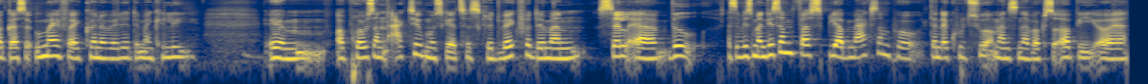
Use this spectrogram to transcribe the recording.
at gøre sig umage for ikke kun at vælge det, man kan lide. Øhm, og prøve sådan aktivt måske at tage skridt væk fra det, man selv er ved, altså hvis man ligesom først bliver opmærksom på den der kultur, man sådan er vokset op i, og er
